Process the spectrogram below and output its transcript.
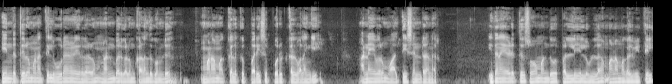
இந்த திருமணத்தில் உறவினர்களும் நண்பர்களும் கலந்து கொண்டு மணமக்களுக்கு பரிசு பொருட்கள் வழங்கி அனைவரும் வாழ்த்தி சென்றனர். இதனையடுத்து சோமந்தூர் பள்ளியில் உள்ள மணமகள் வீட்டில்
